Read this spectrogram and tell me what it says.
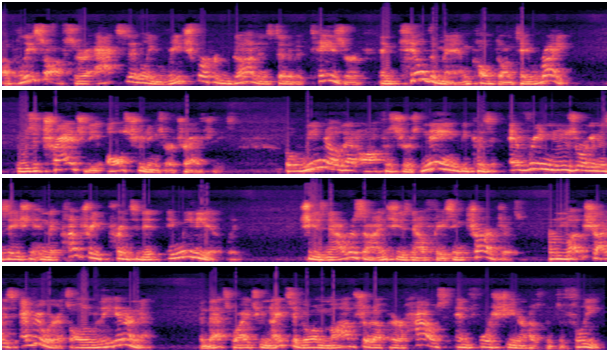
a police officer accidentally reached for her gun instead of a taser and killed a man called Daunte Wright. It was a tragedy. All shootings are tragedies. But we know that officer's name because every news organization in the country printed it immediately. She has now resigned. She is now facing charges. Her mugshot is everywhere. It's all over the internet. And that's why two nights ago, a mob showed up at her house and forced she and her husband to flee.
